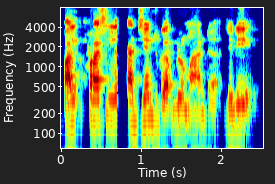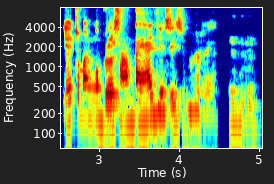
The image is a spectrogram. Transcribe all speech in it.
Paling presiden kajian juga belum ada. Jadi ya cuma ngobrol santai aja sih sebenarnya. Hmm.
